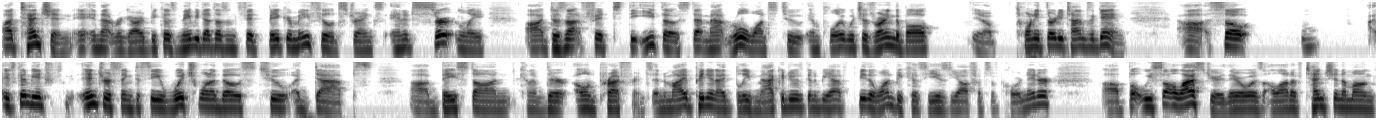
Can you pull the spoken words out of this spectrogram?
uh, tension in, in, that regard because maybe that doesn't fit Baker Mayfield's strengths, and it certainly uh, does not fit the ethos that Matt Rhule wants to employ, which is running the ball, you know, 20, 30 times a game. Uh, so it's going to be inter- interesting to see which one of those two adapts uh, based on kind of their own preference. And in my opinion, I believe McAdoo is going to be have to be the one because he is the offensive coordinator. Uh, but we saw last year there was a lot of tension among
